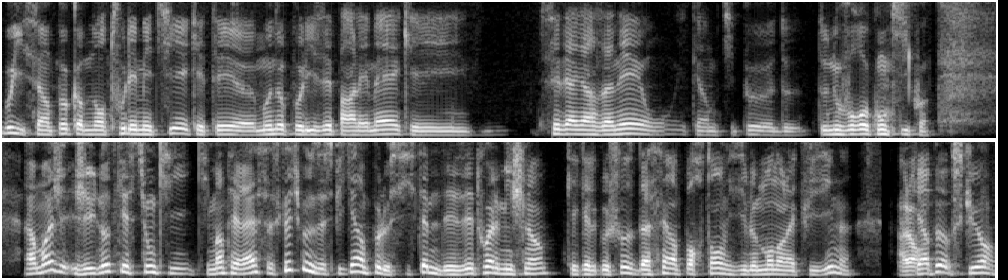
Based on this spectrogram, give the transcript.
Oui, c'est un peu comme dans tous les métiers qui étaient euh, monopolisés par les mecs et ces dernières années ont été un petit peu de, de nouveaux reconquis quoi. Alors moi, j'ai une autre question qui, qui m'intéresse. Est-ce que tu peux nous expliquer un peu le système des étoiles Michelin, qui est quelque chose d'assez important visiblement dans la cuisine, Alors, qui est un peu obscur?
